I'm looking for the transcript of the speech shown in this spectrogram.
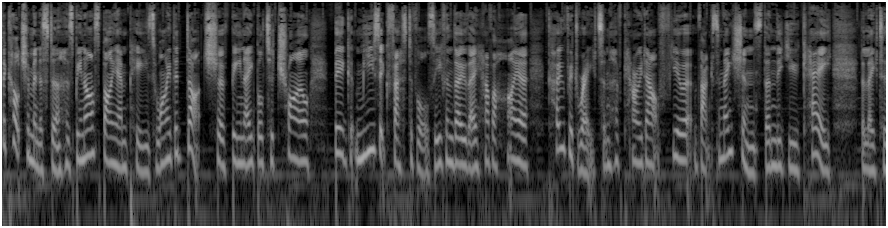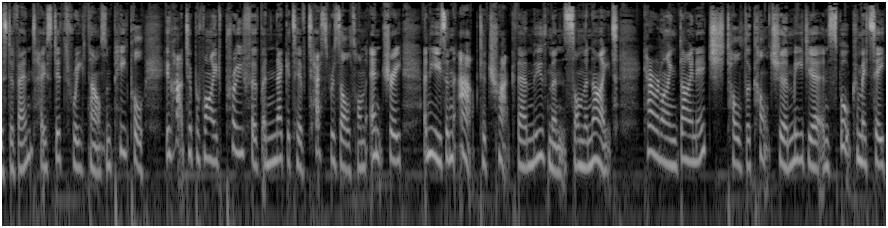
The Culture Minister has been asked by MPs why the Dutch have been able to trial big music festivals, even though they have a higher COVID rate and have carried out fewer vaccinations than the UK. The latest event hosted 3,000 people who had to provide proof of a negative test result on entry and use an app to track their movements on the night. Caroline Dinenage told the Culture, Media and Sport Committee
